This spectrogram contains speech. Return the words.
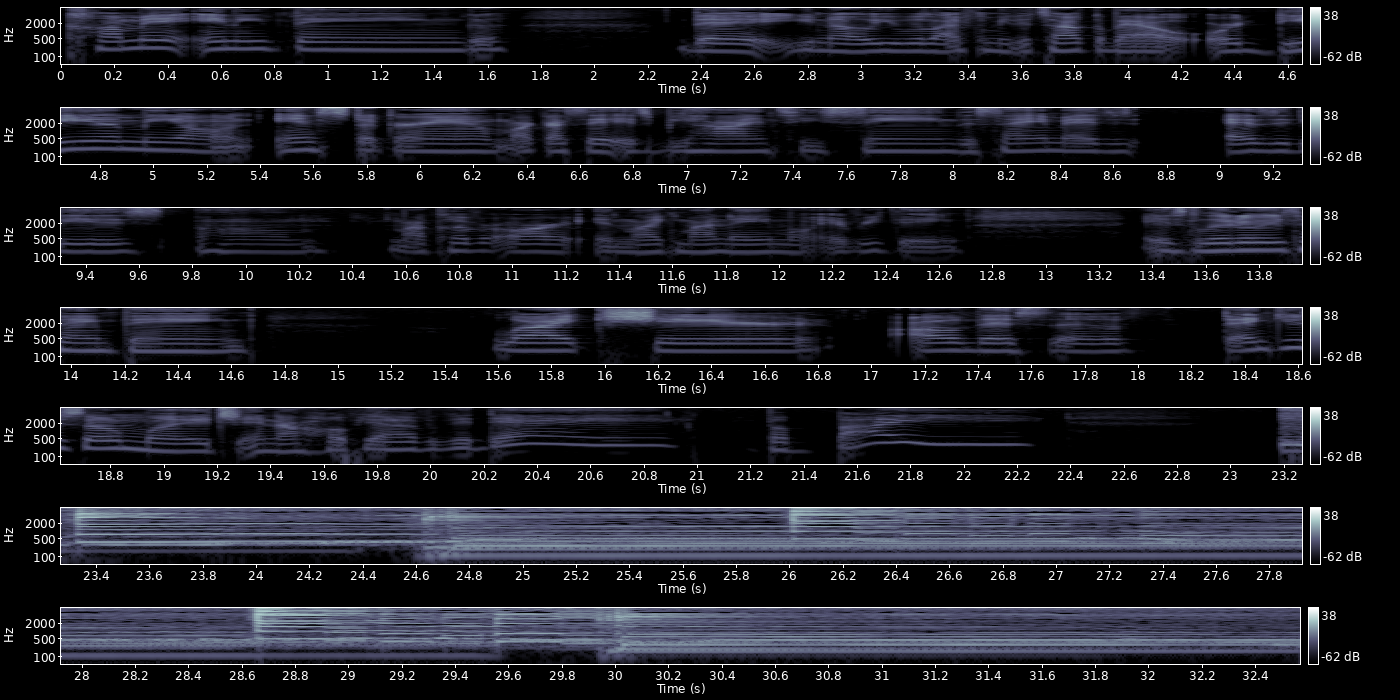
Comment anything that you know you would like for me to talk about, or DM me on Instagram. Like I said, it's behind T scene, the same as as it is um my cover art and like my name on everything. It's literally same thing. Like, share, all of that stuff. thank you so much, and I hope y'all have a good day. Bye bye.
